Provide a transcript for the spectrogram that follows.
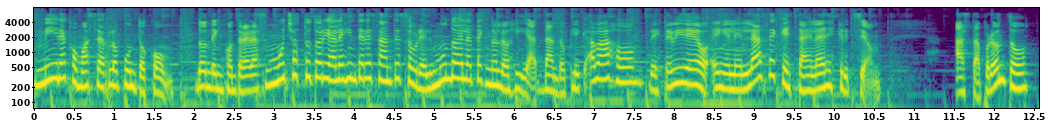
miracomohacerlo.com, donde encontrarás muchos tutoriales interesantes sobre el mundo de la tecnología, dando clic abajo de este video en el enlace que está en la descripción. Hasta pronto.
